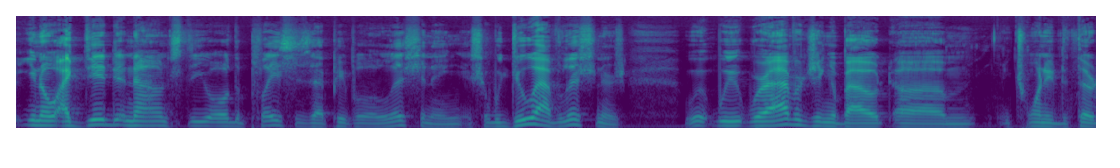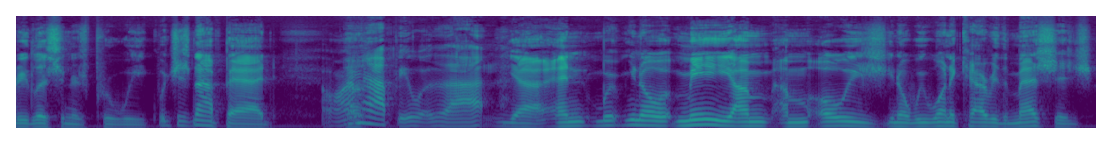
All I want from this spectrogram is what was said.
you know, I did announce the all the places that people are listening. So we do have listeners. We, we we're averaging about um, twenty to thirty listeners per week, which is not bad. Oh, I'm happy with that. Yeah, and you know me, I'm I'm always you know we want to carry the message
